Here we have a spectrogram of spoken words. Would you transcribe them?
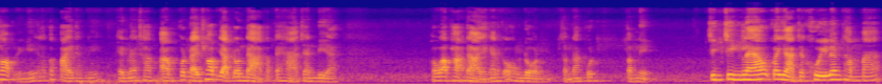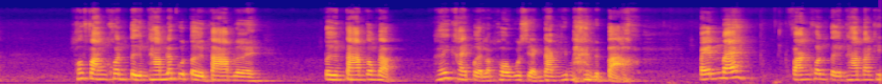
ชอบอย่างนี้แล้วก็ไปทางนี้ เห็นไหมครับอ่าคนไหนชอบอยากโดนด่าก็ไปหาอาจารย์เบียร์เพราะว่าพระด่าอย่างนั้นก็คงโดนสำนักพุทธตำหนิ จริง ๆ แล้วก็อยากจะคุยเรื่องธรรมะ เพราะฟังคนตื่นทำแล้วกูตื่นตามเลย ตื่นตามตรงแบบเฮ้ยใครเปิดลำโพงกูเสียงดังที่บ้านหรือเปล่า เป็นไหมฟังคนตื่นทำบางที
